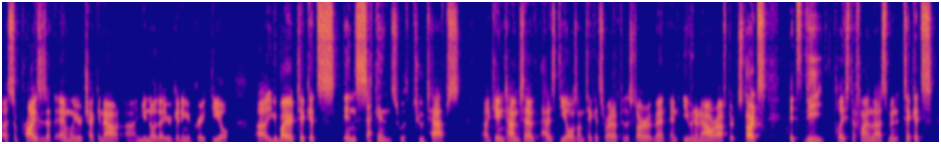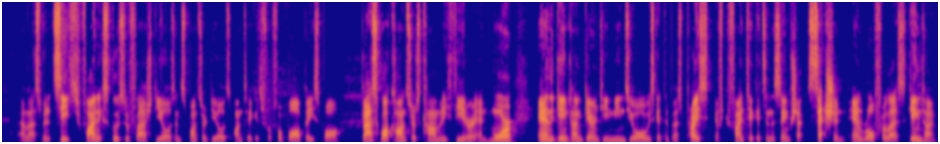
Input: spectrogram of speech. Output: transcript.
uh, surprises at the end when you're checking out, uh, and you know that you're getting a great deal. Uh, you can buy your tickets in seconds with two taps. Game Times have has deals on tickets right up to the starter event, and even an hour after it starts. It's the place to find last minute tickets and last minute seats. Find exclusive flash deals and sponsored deals on tickets for football, baseball, basketball, concerts, comedy, theater, and more. And the game time guarantee means you'll always get the best price. If you find tickets in the same section and roll for less, game time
